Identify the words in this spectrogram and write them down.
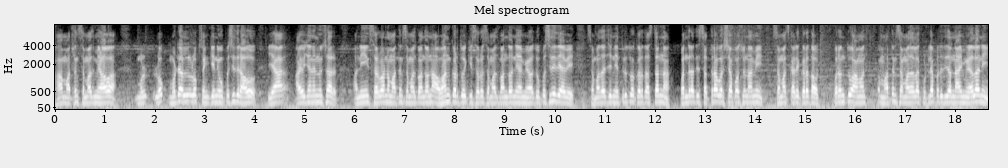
हा मातंग समाज मेळावा मो लोक मोठ्या लोकसंख्येने उपस्थित राहावं या आयोजनानुसार. आणि सर्वांना मातंग समाज बांधवांना आवाहन करतो की सर्व समाज बांधवांनी या मेळाव्यात उपस्थिती द्यावे. समाजाचे नेतृत्व करत असताना पंधरा ते सतरा वर्षापासून आम्ही समाजकार्य करत आहोत. परंतु आम्हा मातंग समाजाला कुठल्या पद्धतीचा न्याय मिळाला नाही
